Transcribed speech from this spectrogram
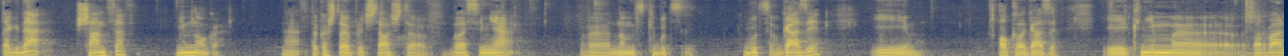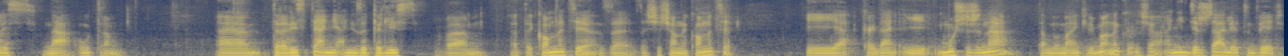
тогда шансов немного. Да. Только что я прочитал, что была семья в одном из кибуцев, кибуцев в Газе, и около Газы, и к ним э, ворвались на утром э, террористы, они, они заперлись в э, этой комнате, за, защищенной комнате. И когда и муж и жена, там был маленький ребенок еще, они держали эту дверь,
